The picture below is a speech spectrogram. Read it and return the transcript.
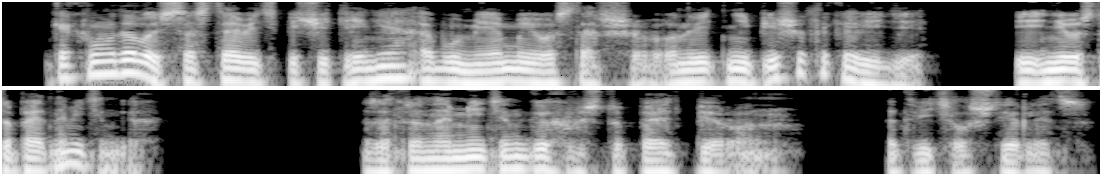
— Как вам удалось составить впечатление об уме моего старшего? Он ведь не пишет о Кариде и не выступает на митингах. — Зато на митингах выступает Перрон, — ответил Штирлиц.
